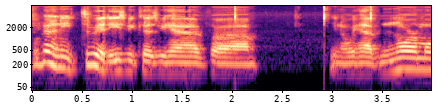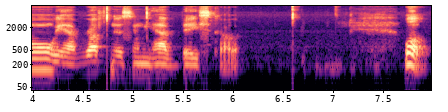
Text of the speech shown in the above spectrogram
We're going to need three of these because we have, um, you know, we have normal, we have roughness, and we have base color. Well,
